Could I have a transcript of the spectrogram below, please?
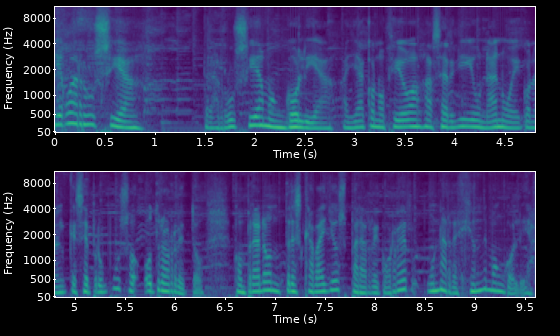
Llegó a Rusia, tras Rusia, Mongolia. Allá conoció a Sergi Unanue, con el que se propuso otro reto. Compraron tres caballos para recorrer una región de Mongolia.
